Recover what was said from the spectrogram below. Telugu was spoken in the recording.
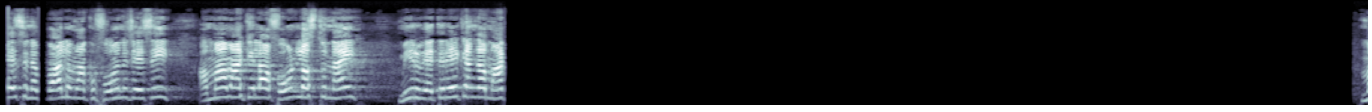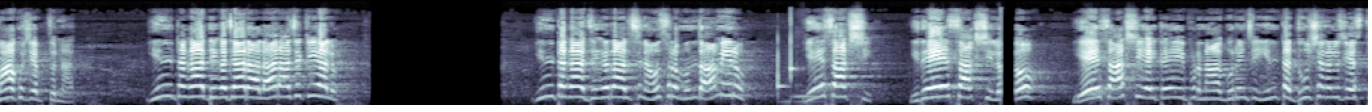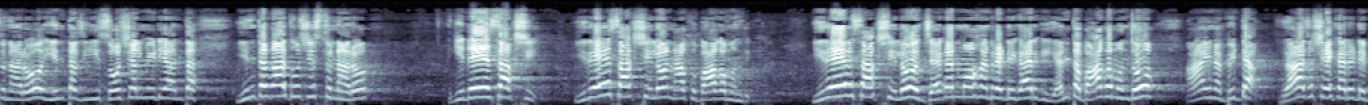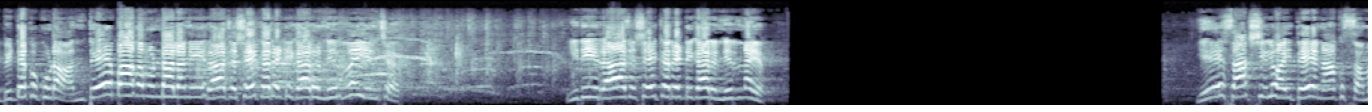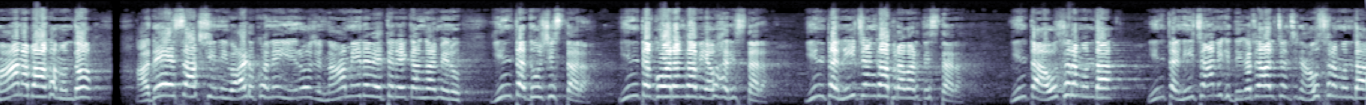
చేసిన వాళ్ళు మాకు ఫోన్ చేసి అమ్మా మాకు ఇలా ఫోన్లు వస్తున్నాయి మీరు వ్యతిరేకంగా మాట్లా మాకు చెప్తున్నారు. ఇంతగా దిగజారాలా రాజకీయాలు? ఇంతగా దిగరాల్సిన అవసరం ఉందా మీరు? ఏ సాక్షి? ఇదే సాక్షిలో ఏ సాక్షి అయితే ఇప్పుడు నా గురించి ఇంత దూషణలు చేస్తున్నారో ఇంత ఈ సోషల్ మీడియా అంత ఇంతగా దూషిస్తున్నారో ఇదే సాక్షి. ఇదే సాక్షిలో నాకు భాగముంది ఇదే సాక్షిలో జగన్మోహన్ రెడ్డి గారికి ఎంత భాగముందో ఆయన బిడ్డ రాజశేఖర రెడ్డి బిడ్డకు కూడా అంతే భాగం ఉండాలని రాజశేఖర రెడ్డి గారు నిర్ణయించారు. ఇది రాజశేఖర రెడ్డి గారి నిర్ణయం. ఏ సాక్షిలో అయితే నాకు సమాన భాగం ఉందో అదే సాక్షిని వాడుకొని ఈరోజు నా మీద వ్యతిరేకంగా మీరు ఇంత దూషిస్తారా? ఇంత ఘోరంగా వ్యవహరిస్తారా? ఇంత నీచంగా ప్రవర్తిస్తారా? ఇంత అవసరం ఉందా ఇంత నీచానికి దిగజాల్చాల్సిన అవసరం ఉందా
